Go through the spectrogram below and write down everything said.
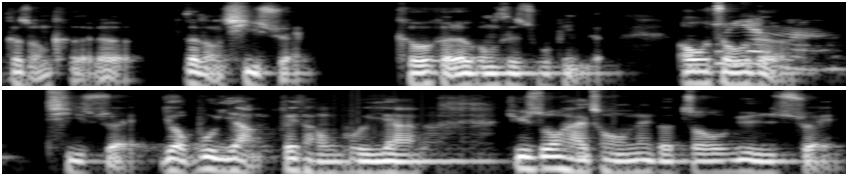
各种可乐、各种汽水，可口可乐公司出品的，欧洲的汽水有不一样，非常不一样。据说还从那个州运水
